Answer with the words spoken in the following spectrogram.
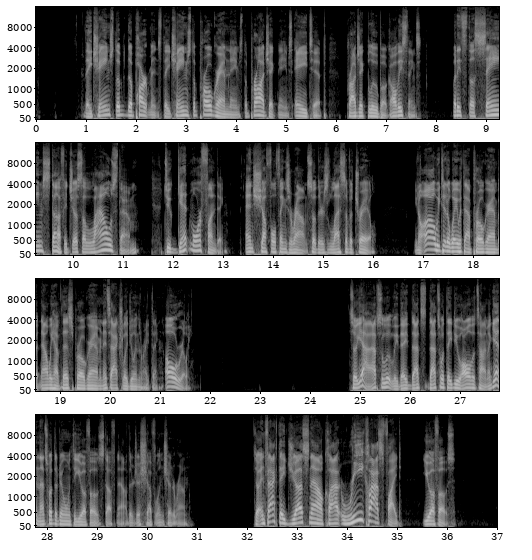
They change the departments. They change the program names, the project names, ATIP, Project Blue Book, all these things. But it's the same stuff. It just allows them to get more funding and shuffle things around so there's less of a trail. You know, oh, we did away with that program, but now we have this program and it's actually doing the right thing. Oh, really? So yeah, absolutely. They that's that's what they do all the time. Again, that's what they're doing with the UFO stuff now. They're just shuffling shit around. So in fact, they just now cla- reclassified UFOs.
